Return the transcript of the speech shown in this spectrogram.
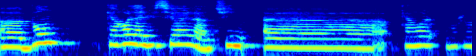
Euh, bon, Carole la Luciole, tu... Carole, bonjour.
